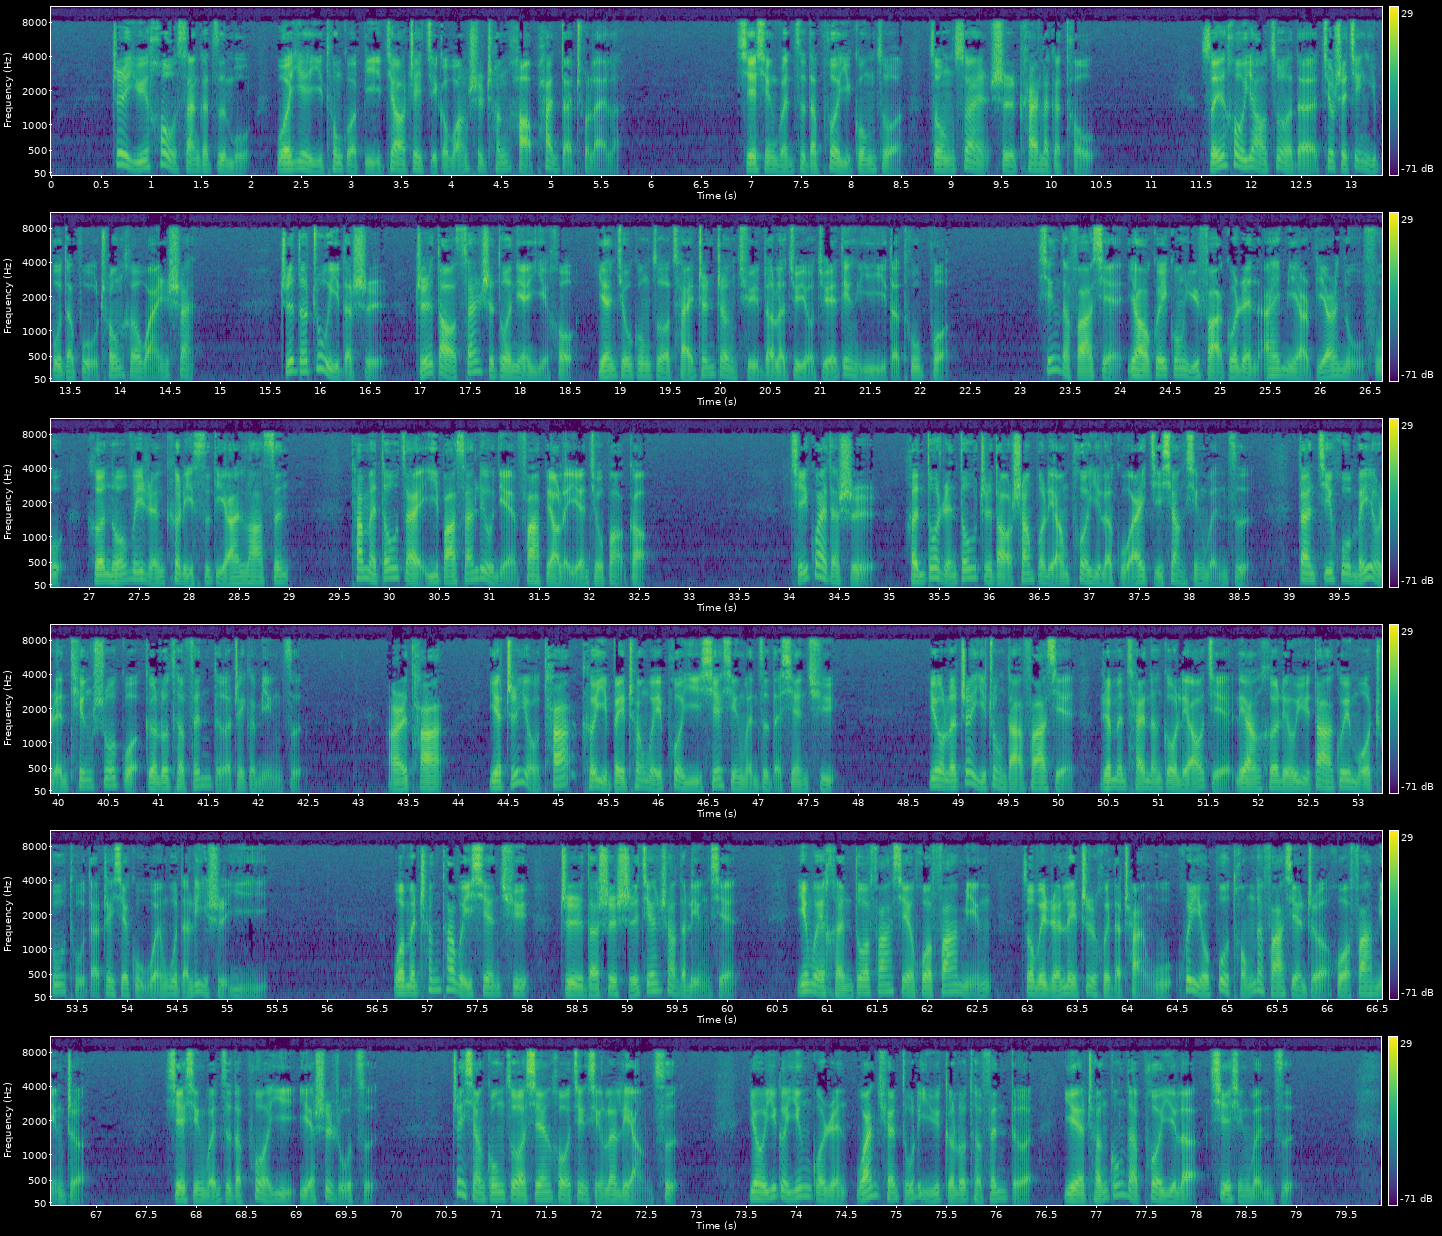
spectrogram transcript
至于后三个字母，我也已通过比较这几个王室称号判断出来了。楔形文字的破译工作总算是开了个头，随后要做的就是进一步的补充和完善。值得注意的是，直到三十多年以后，研究工作才真正取得了具有决定意义的突破。新的发现要归功于法国人埃米尔·比尔努夫和挪威人克里斯蒂安·拉森，他们都在1836年发表了研究报告。奇怪的是，很多人都知道商伯良破译了古埃及象形文字，但几乎没有人听说过格罗特芬德这个名字，而他。也只有他可以被称为破译楔形文字的先驱。有了这一重大发现，人们才能够了解两河流域大规模出土的这些古文物的历史意义。我们称他为先驱，指的是时间上的领先，因为很多发现或发明作为人类智慧的产物，会有不同的发现者或发明者。楔形文字的破译也是如此。这项工作先后进行了两次。有一个英国人完全独立于格罗特芬德，也成功的破译了楔形文字。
